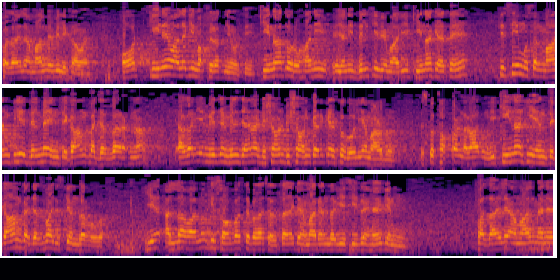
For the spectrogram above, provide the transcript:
فضائل اعمال میں بھی لکھا ہوا ہے۔ اور کینے والے کی مغفرت نہیں ہوتی۔ کینا تو روحانی یعنی دل کی بیماری ہے۔ کینا کہتے ہیں کسی مسلمان کے لیے دل میں انتقام کا جذبہ رکھنا، اگر یہ مجھے مل جائے نا ڈشون ڈشون کر کے اس کو گولیاں مار دوں، اس کو تھپڑ لگا دوں، یہ کینا کی انتقام کا جذبہ جس کے اندر ہوگا۔ یہ اللہ والوں کی صحبت سے پتہ چلتا ہے کہ ہمارے اندر یہ چیزیں ہیں کہ نہیں فضائل اعمال میں نے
